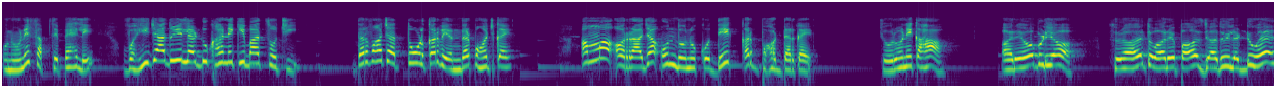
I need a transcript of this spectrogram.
उन्होंने सबसे पहले वही जादुई लड्डू खाने की बात सोची। दरवाज़ा तोड़कर वे अंदर पहुँच गए। अम्मा और राजा उन दोनों को देखकर बहुत डर गए। चोरों ने कहा अरे ओ बुढ़िया सुना है तुम्हारे पास जादुई लड्डू हैं?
